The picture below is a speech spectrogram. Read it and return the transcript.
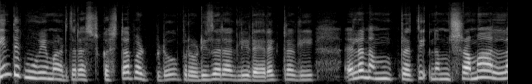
ಏಂತಕ್ಕೆ ಮೂವಿ ಮಾಡ್ತಾರೆ? ಅಷ್ಟು ಕಷ್ಟಪಟ್ಬಿಟ್ಟು ಪ್ರೊಡ್ಯೂಸರ್ ಆಗಲಿ ಡೈರೆಕ್ಟರ್ ಆಗಲಿ, ಎಲ್ಲ ನಮ್ಮ ಪ್ರತಿ ನಮ್ಮ ಶ್ರಮ ಅಲ್ಲ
